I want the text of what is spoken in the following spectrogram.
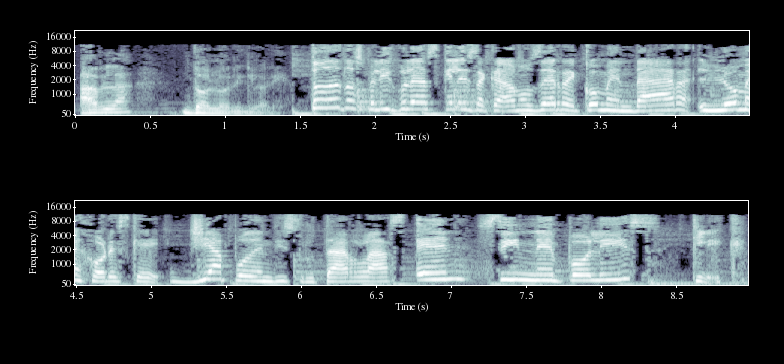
habla Dolor y Gloria. Películas que les acabamos de recomendar, lo mejor es que ya pueden disfrutarlas en Cinépolis Click.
